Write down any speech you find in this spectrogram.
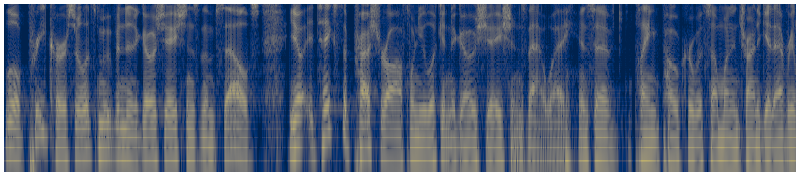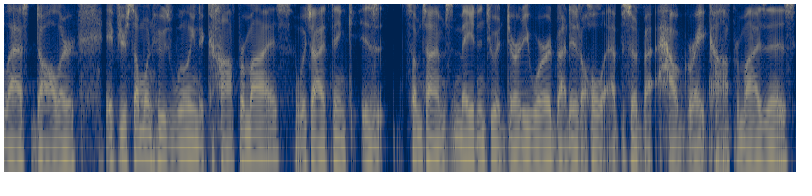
little precursor, let's move into negotiations themselves. You know, it takes the pressure off when you look at negotiations that way instead of playing poker with someone and trying to get every last dollar. If you're someone who's willing to compromise, which I think is sometimes made into a dirty word, but I did a whole episode about how great compromise is.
